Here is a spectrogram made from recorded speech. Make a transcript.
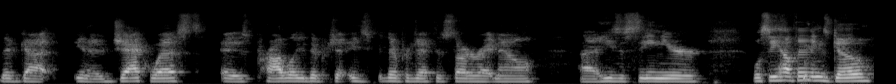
they've got, you know, Jack West is probably their, he's their projected starter right now. Uh, he's a senior. We'll see how things go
